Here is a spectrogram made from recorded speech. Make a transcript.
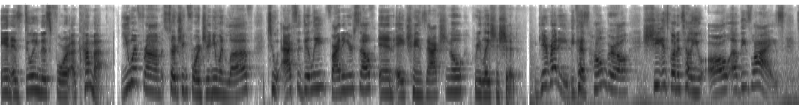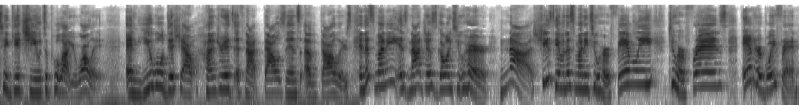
and is doing this for a come up. You went from searching for genuine love to accidentally finding yourself in a transactional relationship. Get ready because homegirl, she is going to tell you all of these lies to get you to pull out your wallet. And you will dish out hundreds, if not thousands of dollars. And this money is not just going to her. Nah, she's giving this money to her family, to her friends, and her boyfriend.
